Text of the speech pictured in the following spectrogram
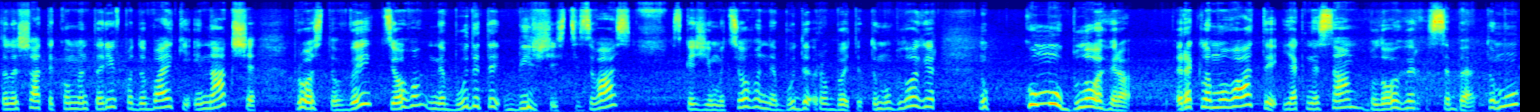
залишати коментарі, вподобайки, інакше просто ви цього не будете. Більшість з вас, скажімо, цього не буде робити. Тому блогер, ну кому блогера рекламувати, як не сам блогер себе. Тому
